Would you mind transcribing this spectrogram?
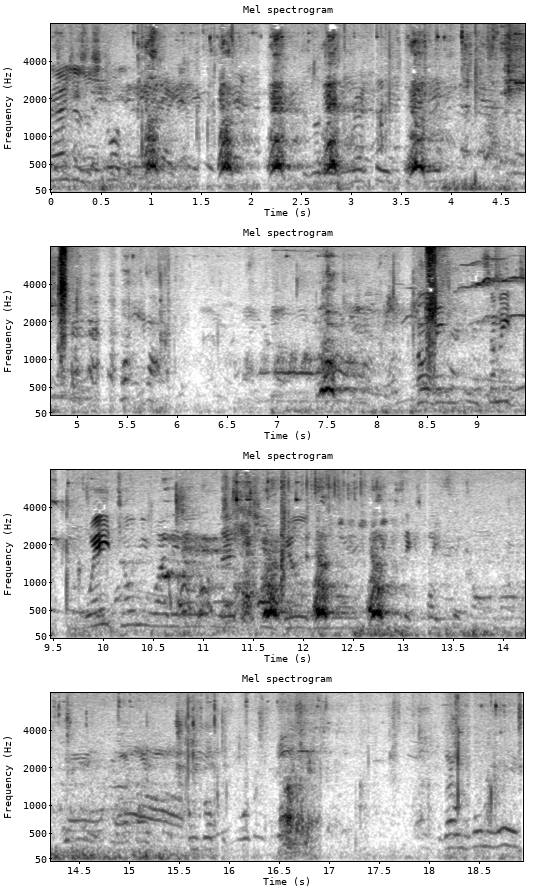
Manager's a store, but Somebody, Wade told me why they don't let you build more six by six? I was wondering,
